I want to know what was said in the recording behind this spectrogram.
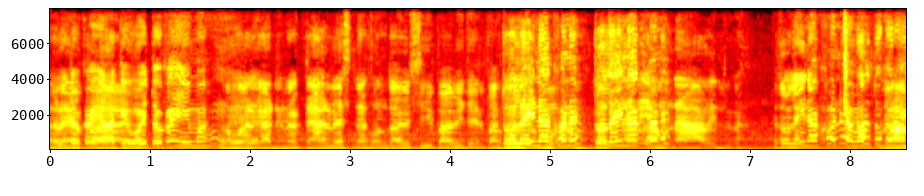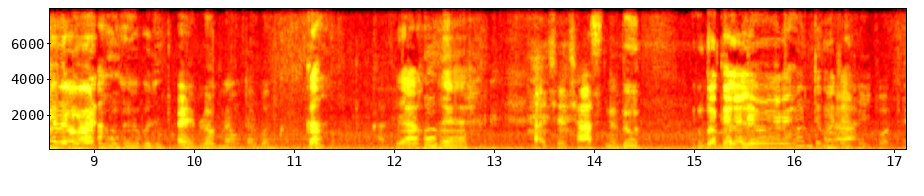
હોય તો કઈ હાથી હોય તો કઈ એમાં શું અમારા? ગાડીનો ટાયર વેસ્ટ નાખો ને તો આવી સીપ આવી જાય તો લઈ નાખો ને, તો લઈ નાખો ને. આવી જ. તો લઈ નાખો ને વાતો કરો કરવી જો, બધી શું બધું? એ બ્લોગ ના ઉતાર બંધ કર. કા? આ શું છે યાર? આ છે છાસ ને દૂધ. બકાલા લેવા વાળા હો ને તમે તો. હા, પોતે.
